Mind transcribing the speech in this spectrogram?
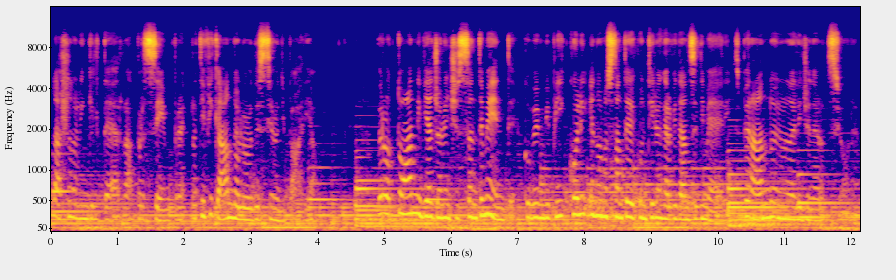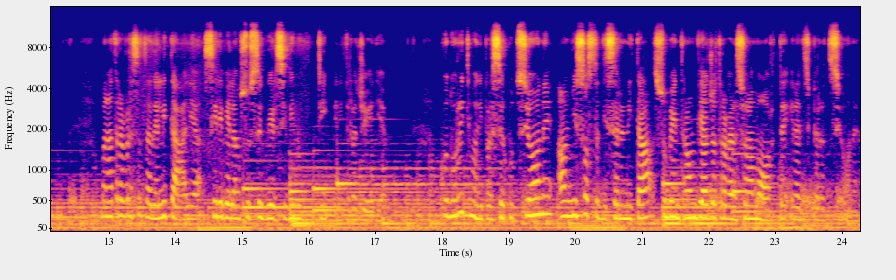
lasciano l'Inghilterra per sempre, ratificando il loro destino di paria. Per otto anni viaggiano incessantemente, coi bimbi piccoli e nonostante le continue gravidanze di Mary, sperando in una rigenerazione ma la traversata dell'Italia si rivela un susseguirsi di lutti e di tragedie. Con un ritmo di persecuzione, a ogni sosta di serenità subentra un viaggio attraverso la morte e la disperazione.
